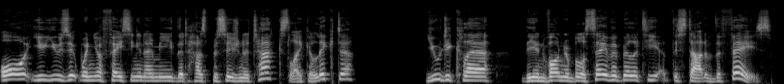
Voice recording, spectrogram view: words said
Or you use it when you're facing an enemy that has precision attacks, like a Lictor. You declare the invulnerable save ability at the start of the phase.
